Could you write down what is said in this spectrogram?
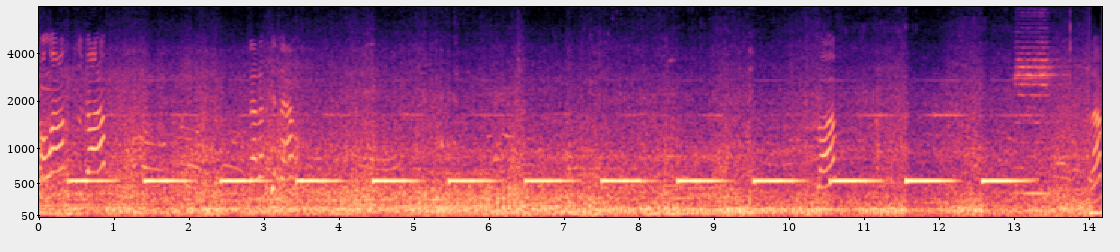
ของเราครับสุดยอดครับได้แล้วขึ้นแล้วรอครับครับ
